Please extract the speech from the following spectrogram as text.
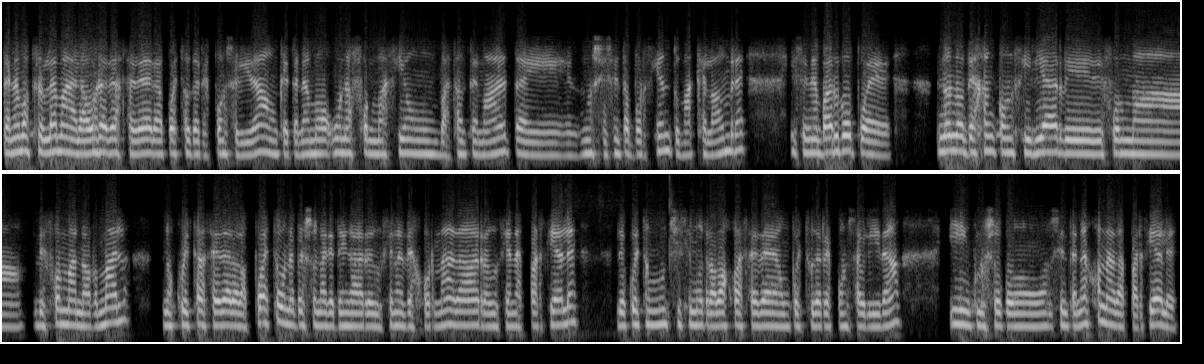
Tenemos problemas a la hora de acceder a puestos de responsabilidad, aunque tenemos una formación bastante más alta, en un 60% más que los hombres, y sin embargo, pues no nos dejan conciliar de, de forma de forma normal nos cuesta acceder a los puestos. Una persona que tenga reducciones de jornada, reducciones parciales, le cuesta muchísimo trabajo acceder a un puesto de responsabilidad incluso con, sin tener jornadas parciales.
